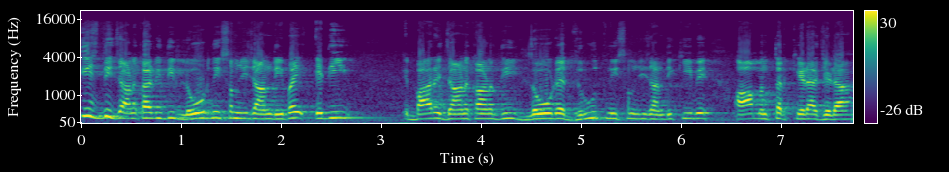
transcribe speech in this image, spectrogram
ਇਸ ਦੀ ਜਾਣਕਾਰੀ ਦੀ ਲੋੜ ਨਹੀਂ ਸਮਝੀ ਜਾਂਦੀ। ਬਈ ਇਹਦੀ ਬਾਰੇ ਜਾਣਕਾਰੀ ਦੀ ਲੋੜ ਹੈ ਜ਼ਰੂਰਤ ਨਹੀਂ ਸਮਝੀ ਜਾਂਦੀ ਕਿ ਵੀ ਆ ਮੰਤਰ ਕਿਹੜਾ ਜਿਹੜਾ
